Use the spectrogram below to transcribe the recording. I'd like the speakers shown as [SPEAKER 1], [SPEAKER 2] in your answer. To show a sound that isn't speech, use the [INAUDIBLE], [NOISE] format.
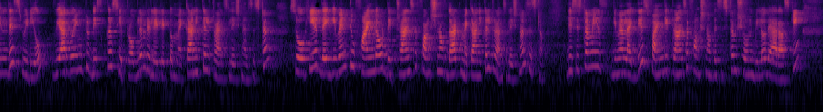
[SPEAKER 1] In this video, we are going to discuss a problem related to mechanical translational system. So, here they given to find out the transfer function of that mechanical translational system. The system is given like this, find the transfer function of the system shown below they are asking.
